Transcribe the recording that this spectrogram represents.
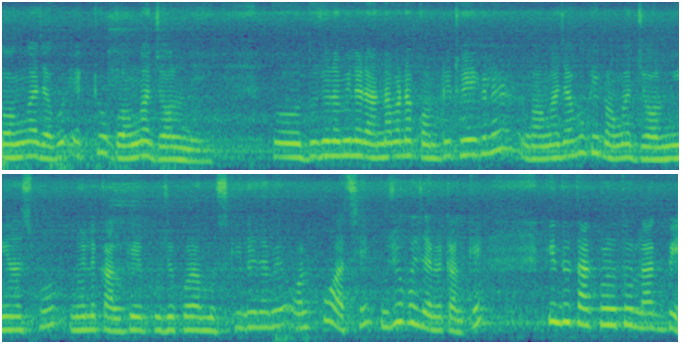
গঙ্গা যাব। একটু গঙ্গা জল নেই। তো দুজনে মিলে রান্নাবান্না কমপ্লিট হয়ে গেলে গঙ্গা যাব কি গঙ্গার জল নিয়ে আসব। নইলে কালকে পুজো করা মুশকিল হয়ে যাবে। অল্প আছে, পুজো হয়ে যাবে কালকে, কিন্তু তারপরে তো লাগবে।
